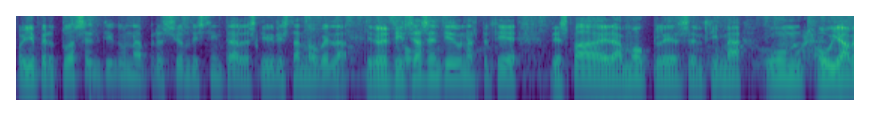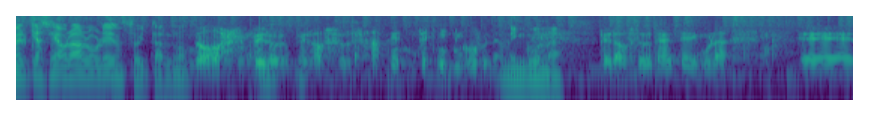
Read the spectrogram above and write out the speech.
Oye, pero tú has sentido una presión distinta al escribir esta novela. Quiero decir, No. ¿se ha sentido una especie de espada de Damocles encima? Un, uy, a ver qué hace ahora Lorenzo y tal, ¿no? No, pero, pero absolutamente ninguna. Ninguna. Pero absolutamente ninguna. Eh,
